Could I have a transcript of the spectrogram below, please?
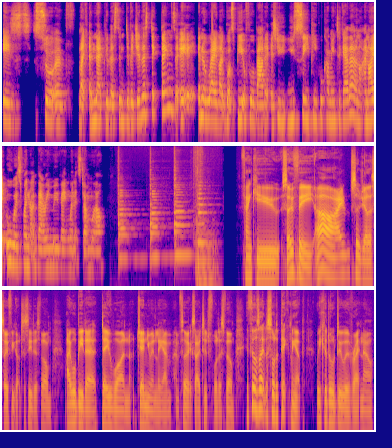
is sort of like a nebulous individualistic things it, in a way like what's beautiful about it is you you see people coming together and, and i always find that very moving when it's done well Thank you, Sophie. Ah, I'm so jealous Sophie got to see this film. I will be there day one. Genuinely, I'm, I'm so excited for this film. It feels like the sort of pick me up we could all do with right now.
